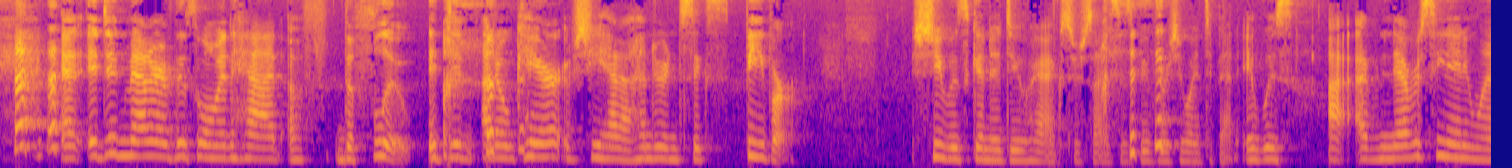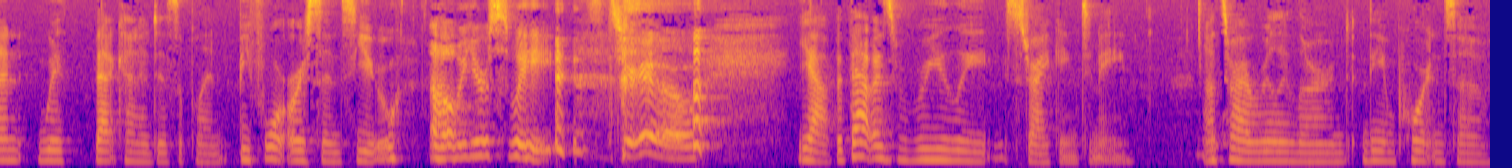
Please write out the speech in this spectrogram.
and it didn't matter if this woman had a f- the flu. It didn't. I don't care if she had 106 fever. She was going to do her exercises before she went to bed. It was. I, I've never seen anyone with that kind of discipline before or since you. Oh, you're sweet. It's true. yeah, but that was really striking to me. That's where I really learned the importance of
